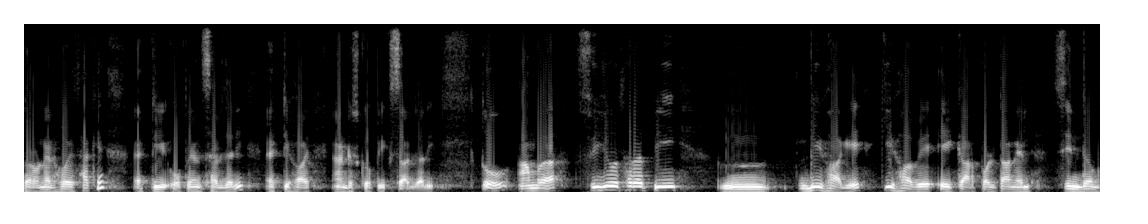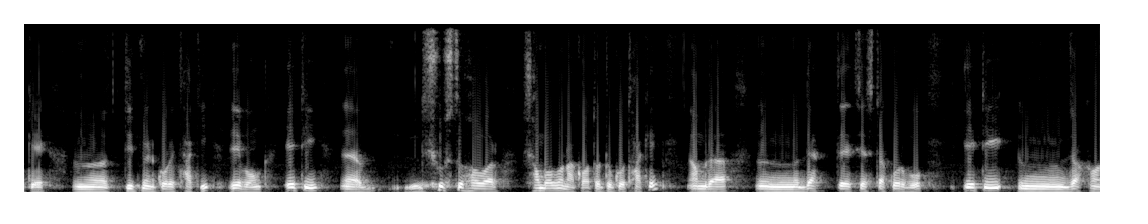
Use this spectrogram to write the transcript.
ধরনের হয়ে থাকে। একটি ওপেন সার্জারি একটি হয় অ্যান্ডোস্কোপিক সার্জারি তো আমরা ফিজিওথেরাপি বিভাগে কীভাবে এই কার্পল টানেল সিন্ড্রোমকে ট্রিটমেন্ট করে থাকি এবং এটি সুস্থ হওয়ার সম্ভাবনা কতটুকু থাকে, আমরা দেখতে চেষ্টা করব। এটি যখন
